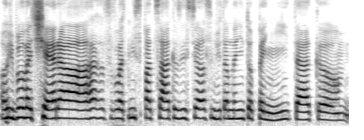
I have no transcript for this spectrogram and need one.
a už byl večer a letní spacák, zjistila jsem, že tam není topení, tak um,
